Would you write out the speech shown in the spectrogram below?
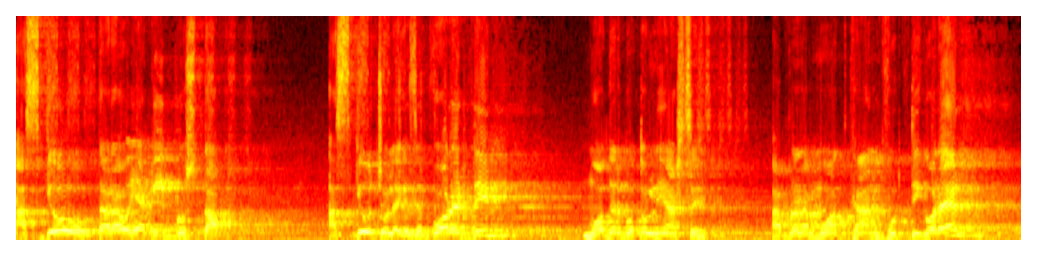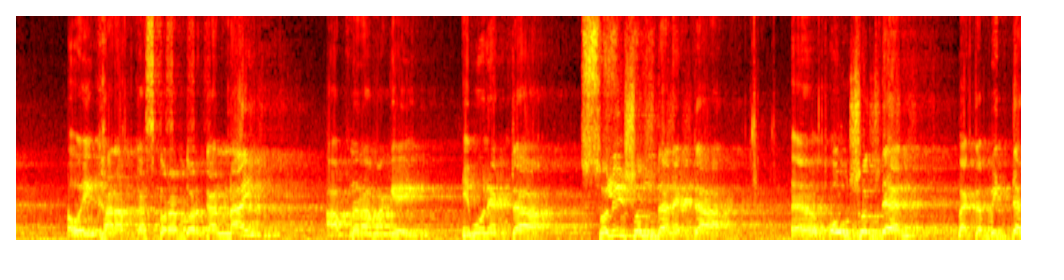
আজকেও তারা ওই একই প্রস্তাব আজকেও চলে গেছে। পরের দিন মদের বোতল নিয়ে আসছে। আপনারা মদ খান, ফুর্তি করেন, ওই খারাপ কাজ করার দরকার নাই। আপনারা আমাকে এমন একটা সলিউশন দেন, একটা ঔষধ দেন বা একটা বিদ্যা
